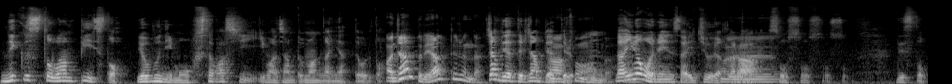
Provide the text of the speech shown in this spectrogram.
ネクストワンピースと呼ぶにもふさわしい今、ジャンプ漫画になっておると。あ、ジャンプでやってるんだ。ジャンプやってる、ジャンプやってる。うなんだ今も連載中やかへら、ーそうそうそうそう。ですと。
